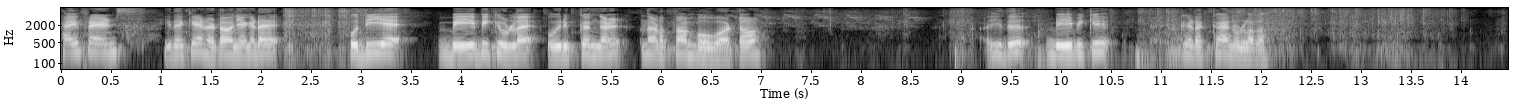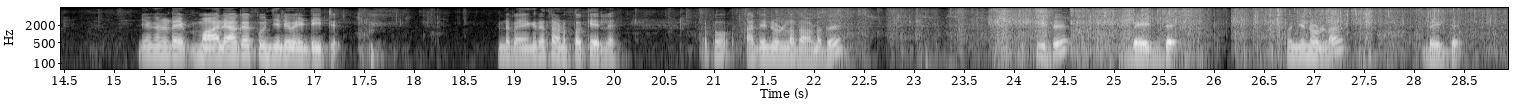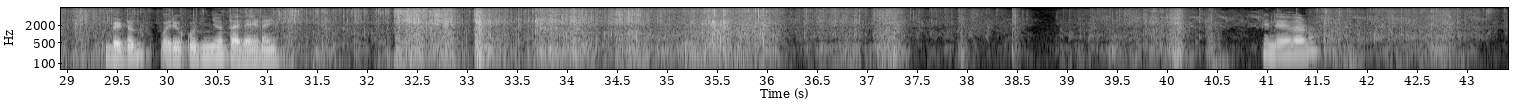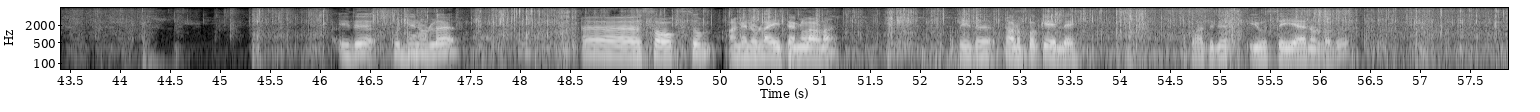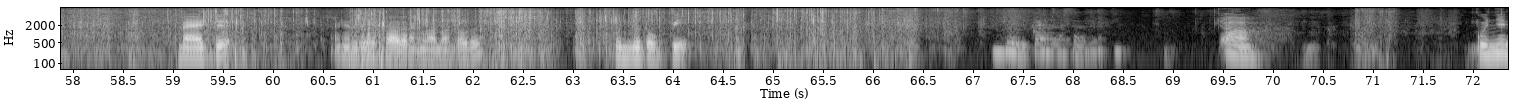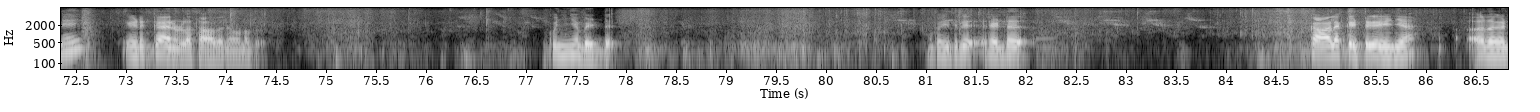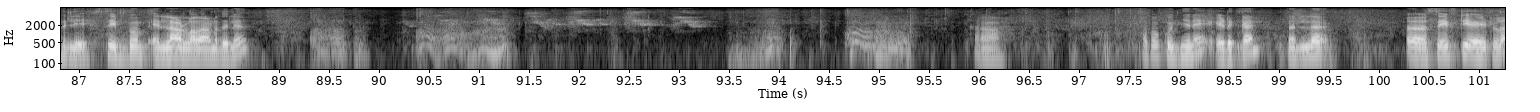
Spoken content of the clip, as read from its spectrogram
Hi friends ഇതൊക്കെയാണ് കേട്ടോ ഞങ്ങളുടെ പുതിയ ബേബിക്കുള്ള ഒരുക്കങ്ങൾ നടത്താൻ പോവുക കേട്ടോ. ഇത് ബേബിക്ക് കിടക്കാനുള്ളതാ. ഞങ്ങളുടെ മാലാക കുഞ്ഞിന് വേണ്ടിയിട്ട് എന്റെ ഭയങ്കര തണുപ്പൊക്കെ അല്ലേ? അപ്പോൾ അതിനുള്ളതാണത്. ഇത് ബെഡ് കുഞ്ഞിനുള്ള ബെഡ്. ബെഡും ഒരു കുഞ്ഞു തലയിണയും പിന്നെ ഏതാണ്? ഇത് കുഞ്ഞിനുള്ള സോക്സും അങ്ങനെയുള്ള ഐറ്റങ്ങളാണ്. അപ്പോൾ ഇത് തണുപ്പൊക്കെ അല്ലേ അപ്പോൾ അതിന് യൂസ് ചെയ്യാനുള്ളത്. മാറ്റ്. അങ്ങനെയുള്ള സാധനങ്ങളാണ് കേട്ടോ അത്. കുഞ്ഞു തൊപ്പി. ആ. കുഞ്ഞിനെ എടുക്കാനുള്ള സാധനമാണത്. കുഞ്ഞു ബെഡ്. അപ്പോൾ ഇതിൽ രണ്ട് കാലൊക്കെ ഇട്ട് കഴിഞ്ഞാൽ അത് കണ്ടില്ലേ? സിബും എല്ലാം ഉള്ളതാണിതിൽ ആ. അപ്പോൾ കുഞ്ഞിനെ എടുക്കാൻ നല്ല സേഫ്റ്റി ആയിട്ടുള്ള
